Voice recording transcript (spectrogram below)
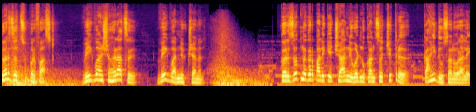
कर्जत सुपरफास्ट. वेगवान शहराचं वेगवान न्यूज चॅनल. कर्जत नगरपालिकेच्या निवडणुकांचं चित्र काही दिवसांवर आले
